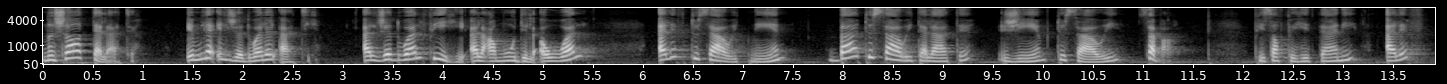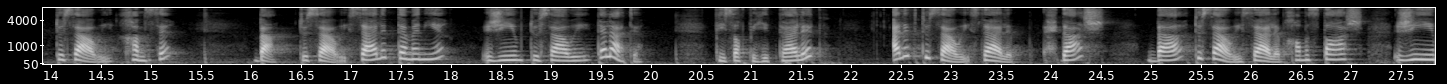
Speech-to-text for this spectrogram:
نشاط 3 املأ الجدول الآتي. الجدول فيه العمود الأول ألف تساوي 2 ب تساوي 3 ج تساوي سبعة. في صفه الثاني ألف تساوي خمسة. ب تساوي سالب ثمانية. ج تساوي ثلاثة. في صفه الثالث ألف تساوي سالب 11 ب تساوي سالب 15 ج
